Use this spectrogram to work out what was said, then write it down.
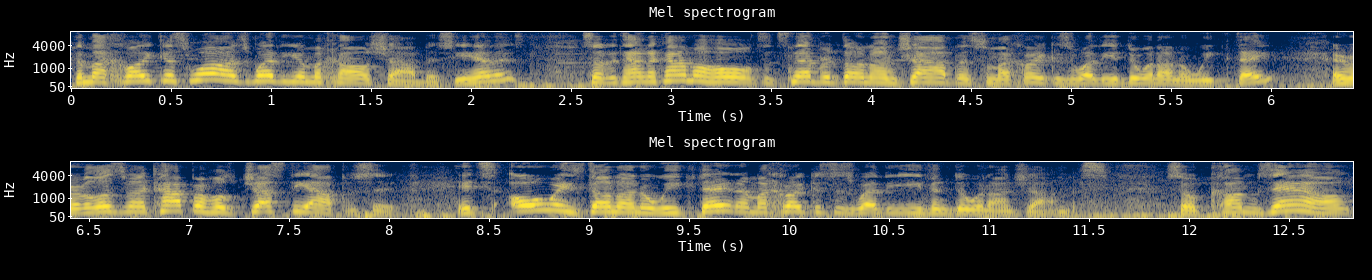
The Machlekes was whether you're Mechal Shabbos. You hear this? So the Tanakama holds it's never done on Shabbos. The Machlekes is whether you do it on a weekday. And Rabbi Elazar Akapa holds just the opposite. It's always done on a weekday. And the Machlekes is whether you even do it on Shabbos. So it comes out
